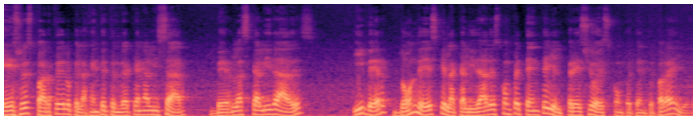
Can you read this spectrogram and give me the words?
eso es parte de lo que la gente tendría que analizar, ver las calidades y ver dónde es que la calidad es competente y el precio es competente para ellos.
